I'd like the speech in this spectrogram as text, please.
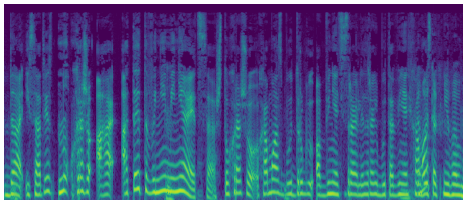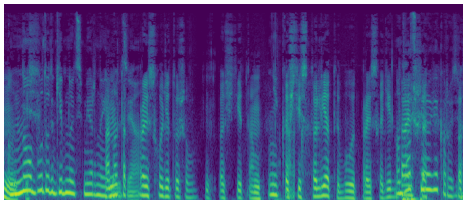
Да, и, соответственно, ну, хорошо, а от этого не меняется, что хорошо, Хамас будет друг, обвинять Израиль, Израиль будет обвинять Хамас. Да вы так не волнуйтесь. Но будут гибнуть мирные Оно люди. так происходит уже почти там, Никак. почти сто лет и будет происходить ну, дальше. 21 век вроде.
